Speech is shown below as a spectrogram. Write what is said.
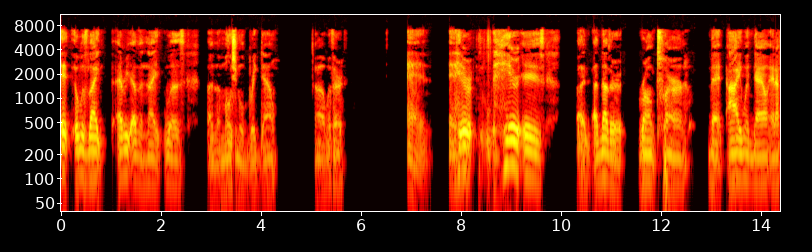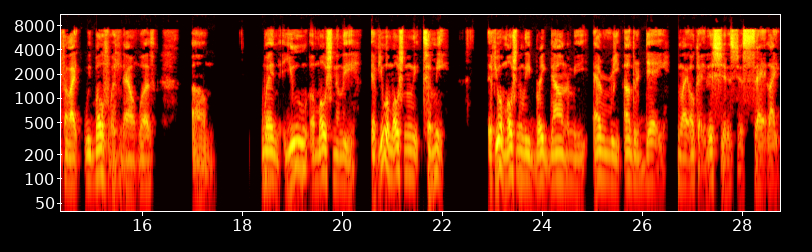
it, it was like every other night was an emotional breakdown, uh, with her. And, and here, here is a, another wrong turn that I went down and I felt like we both went down was, um, when you emotionally, if you emotionally, to me, if you emotionally break down to me every other day, like, okay, this shit is just sad. Like,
